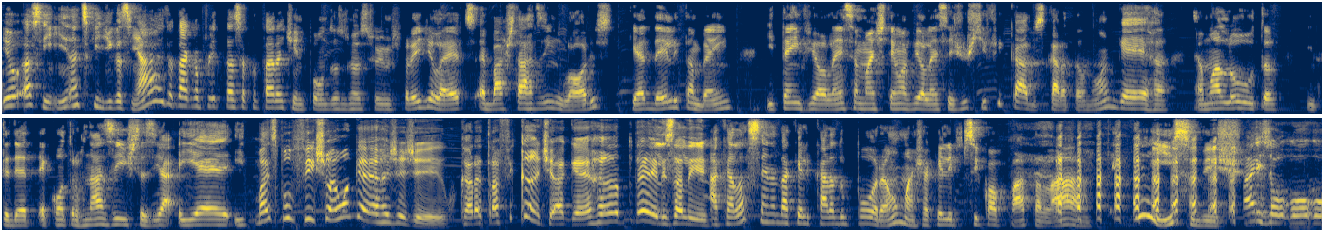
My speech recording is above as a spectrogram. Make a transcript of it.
Eu, assim, antes que diga assim, ah, tu tá com implicância com Tarantino, pô, um dos meus filmes prediletos é Bastardos Inglórios, que é dele também, e tem violência, mas tem uma violência justificada. Os caras estão numa guerra, é uma luta, entendeu? É contra os nazistas, e, a- e é. e Mas Pulp Fiction é uma guerra, GG. O cara é traficante, é a guerra deles ali. aquela cena daquele cara do porão, macho, aquele psicopata lá. que isso, bicho? Mas, ô, ô,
